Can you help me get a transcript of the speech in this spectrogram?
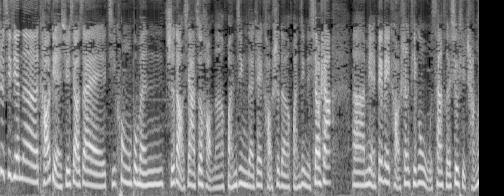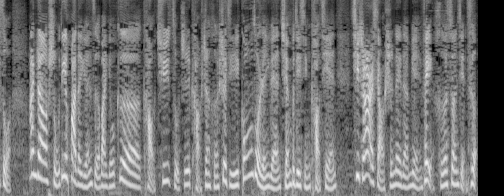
试期间呢，考点学校在疾控部门指导下做好呢环境的这考试的环境的消杀，呃，免费为考生提供午餐和休息场所。按照属地化的原则吧，由各考区组织考生和涉及工作人员全部进行考前七十二小时内的免费核酸检测，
